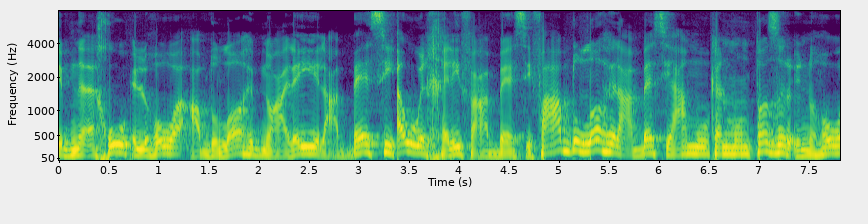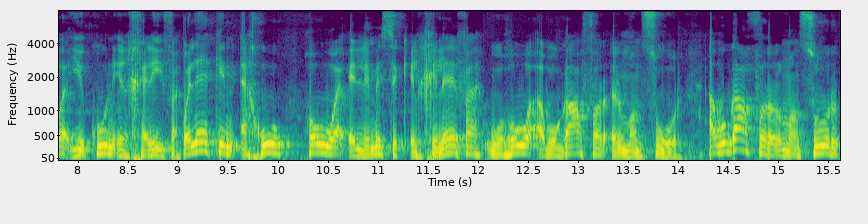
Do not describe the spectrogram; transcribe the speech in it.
ابن أخوه اللي هو عبد الله بن علي العباسي أول خليفة عباسي. فعبد الله العباسي عمه كان منتظر إن هو يكون الخليفة. ولكن أخوه هو اللي مسك الخلافة وهو أبو جعفر المنصور. أبو جعفر المنصور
